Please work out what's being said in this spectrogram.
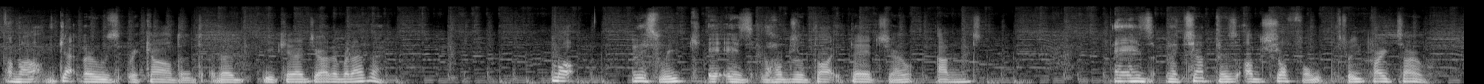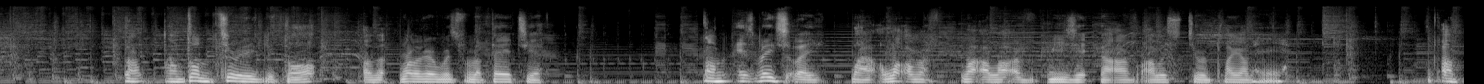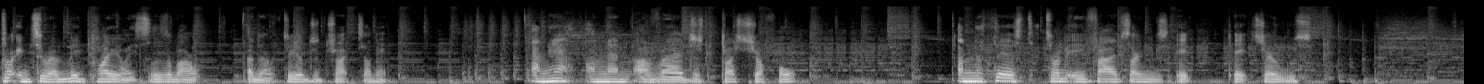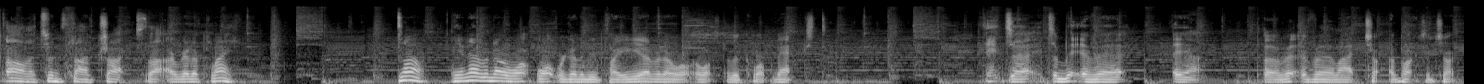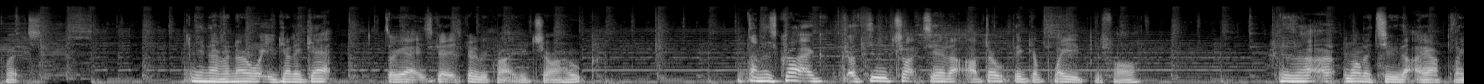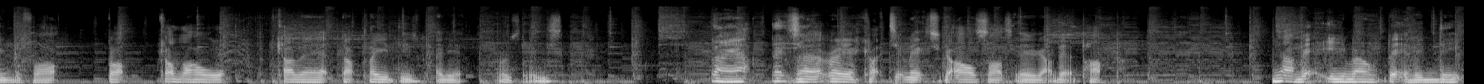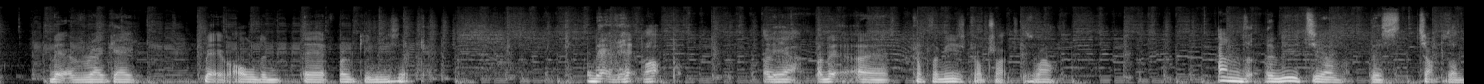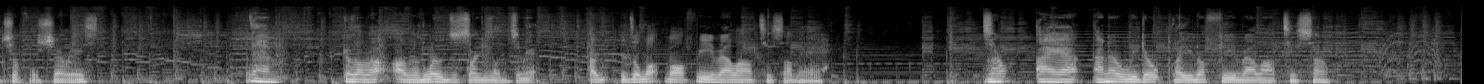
I'll get those recorded and then you can enjoy them whenever. But this week it is the 133rd show and it is the Chappers on Shuffle 3.0. Well, I've done two before, and one of them was from a 30th. And it's basically like a lot of like a lot of music that I've I listen to and play on here. I've put into a big playlist. There's about I don't know 300 tracks on it. And yeah, and then I've uh, just pressed shuffle. And the first 25 songs it it shows are the 25 tracks that I'm gonna play. So you never know what, what we're gonna be playing. You never know what, what's gonna come up next. It's a it's a bit of a yeah a bit of a like cho- a box of chocolates. You never know what you're gonna get. So yeah, it's gonna, it's gonna be quite a good show, I hope. And there's quite a, a few tracks here that I don't think I've played before. There's a, one or two that I have played before, but on the whole, I've uh, not played these any of of these. Oh, yeah, it's a really eclectic mix. You've got all sorts here. You've got a bit of pop, a bit of emo, bit of indie, bit of reggae, bit of old and uh, funky music, a bit of hip hop. Oh, yeah, a bit, a uh, couple of musical tracks as well. And the beauty of this Chappers on Shuffle show is, because I've, I've had loads of songs onto it, and there's a lot more female artists on here. So I uh, I know we don't play enough female artists, so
